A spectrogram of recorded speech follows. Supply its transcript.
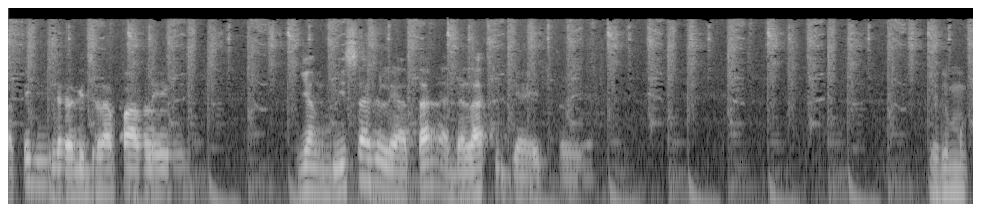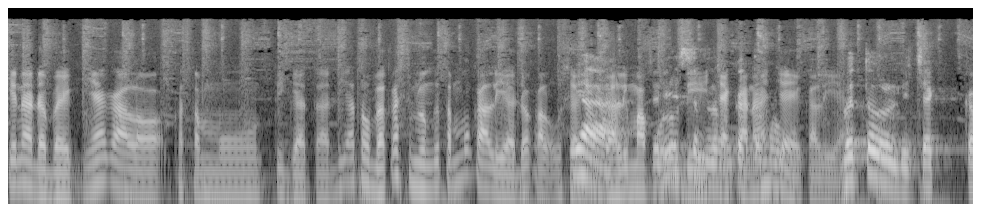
Tapi gejala-gejala paling yang bisa kelihatan adalah tiga itu ya. Jadi mungkin ada baiknya kalau ketemu tiga tadi atau bahkan sebelum ketemu kali ya dok kalau usia ya, lima 50 dicekkan aja ya kali ya. Betul, dicek ke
